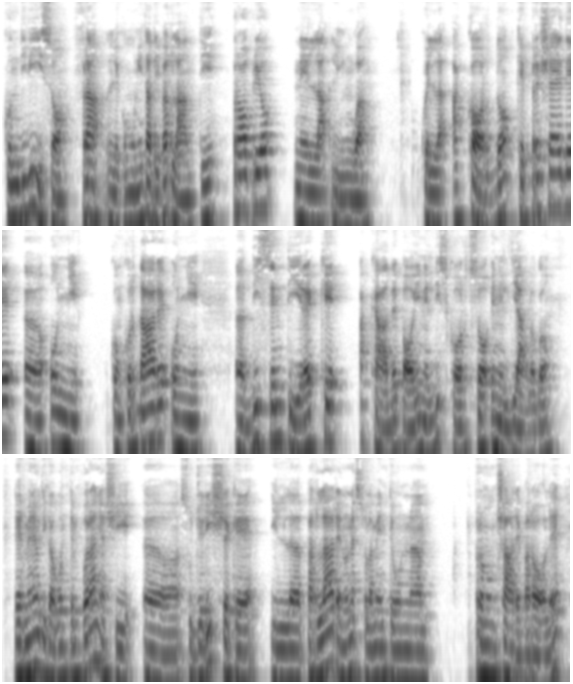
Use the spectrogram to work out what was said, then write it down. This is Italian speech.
condiviso fra le comunità dei parlanti proprio nella lingua, quell'accordo che precede eh, ogni concordare, ogni eh, dissentire che accade poi nel discorso e nel dialogo. L'ermeneutica contemporanea ci eh, suggerisce che il parlare non è solamente un pronunciare parole,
